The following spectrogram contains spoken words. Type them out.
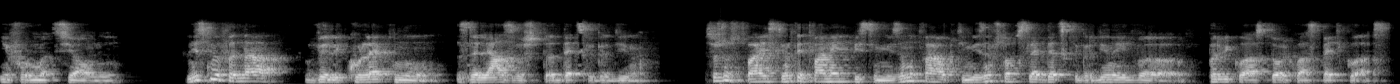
информационни. Ние сме в една великолепно залязваща детска градина. Всъщност това е истината и това не е песимизъм, а това е оптимизъм, защото след детската градина идва първи клас, втори клас, пети клас.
